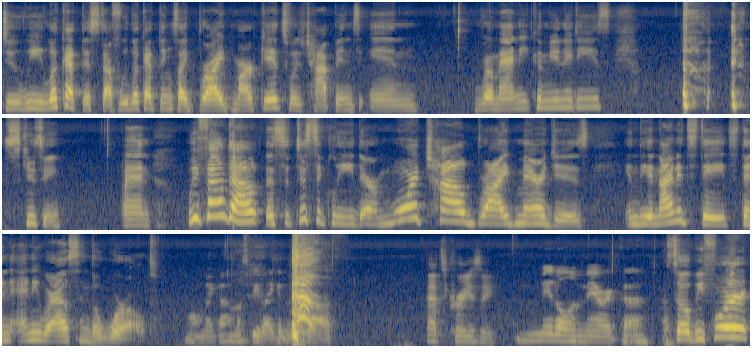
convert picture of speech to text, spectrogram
do, we look at this stuff. We look at things like bride markets, which happens in Romani communities. Excuse me. And we found out that statistically, there are more child bride marriages in the United States than anywhere else in the world. Oh my God, must be like in the South, That's crazy. Middle America. So before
